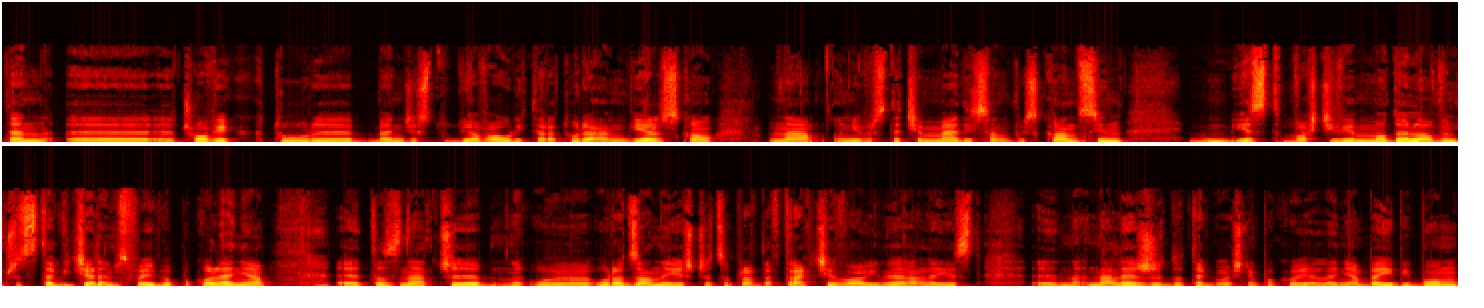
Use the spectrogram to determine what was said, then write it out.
ten e, człowiek, który będzie studiował literaturę angielską na Uniwersytecie Madison w Wisconsin, jest właściwie modelowym przedstawicielem swojego pokolenia, e, to znaczy urodzony jeszcze co prawda w trakcie wojny, ale jest, należy do tego właśnie pokolenia baby boom,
